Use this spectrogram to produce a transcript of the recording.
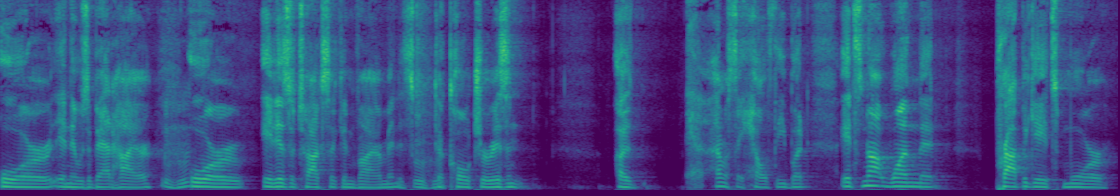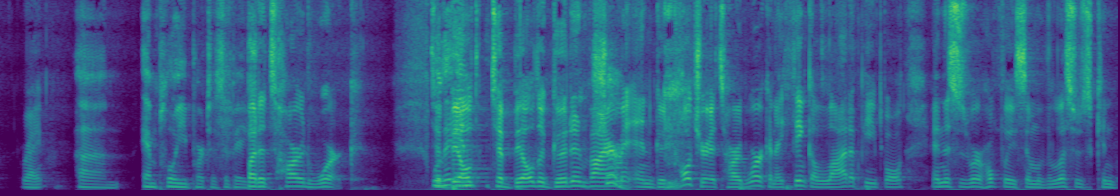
Or and it was a bad hire, mm-hmm. or it is a toxic environment. It's mm-hmm. the culture isn't a I don't say healthy, but it's not one that propagates more right. um, employee participation. but it's hard work to Well, they- build to build a good environment and good culture it's hard work and i think a lot of people and this is where hopefully some of the listeners can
